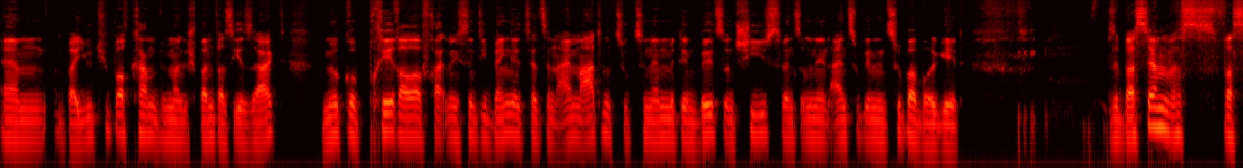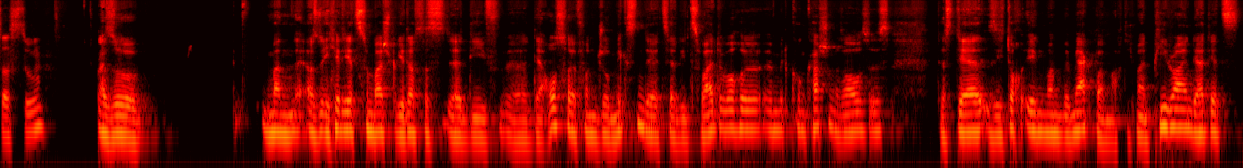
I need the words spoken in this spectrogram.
ähm, bei YouTube auch kam, bin mal gespannt, was ihr sagt. Mirko Prerauer fragt mich, sind die Bengals jetzt in einem Atemzug zu nennen mit den Bills und Chiefs, wenn es um den Einzug in den Super Bowl geht? Sebastian, was, was sagst du? Also man, also ich hätte jetzt zum Beispiel gedacht, dass äh, die, äh, der Ausfall von Joe Mixon, der jetzt ja die zweite Woche äh, mit Concussion raus ist, dass der sich doch irgendwann bemerkbar macht. Ich meine, P. Ryan, der hat jetzt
